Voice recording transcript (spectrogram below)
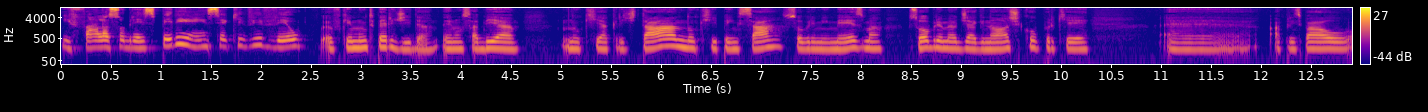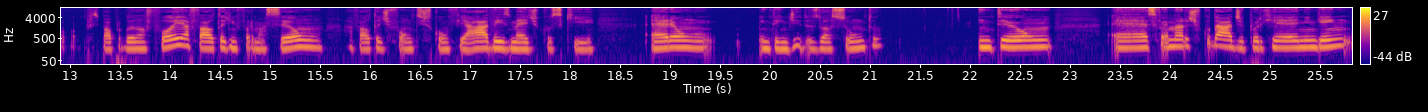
e fala sobre a experiência que viveu. Eu fiquei muito perdida. Eu não sabia no que acreditar, no que pensar sobre mim mesma, sobre o meu diagnóstico, porque é, a principal, o principal problema foi a falta de informação, a falta de fontes confiáveis, médicos que eram entendidos do assunto. Então, é, essa foi a maior dificuldade, porque ninguém.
